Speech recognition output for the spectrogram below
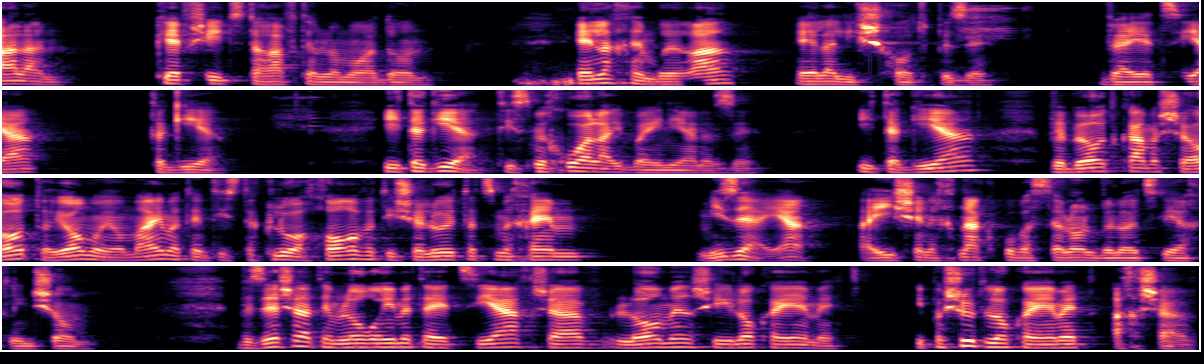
אהלן, כיף שהצטרפתם למועדון. אין לכם ברירה, אלא לשהות בזה. והיציאה, תגיע. היא תגיע, תסמכו עליי בעניין הזה. היא תגיע, ובעוד כמה שעות או יום או יומיים אתם תסתכלו אחורה ותשאלו את עצמכם, מי זה היה, האיש שנחנק פה בסלון ולא הצליח לנשום? וזה שאתם לא רואים את היציאה עכשיו, לא אומר שהיא לא קיימת. היא פשוט לא קיימת עכשיו.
